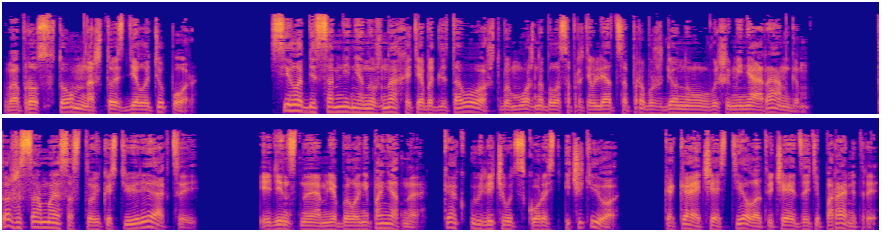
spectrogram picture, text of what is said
Вопрос в том, на что сделать упор. Сила без сомнения нужна хотя бы для того, чтобы можно было сопротивляться пробужденному выше меня рангам. То же самое со стойкостью и реакцией. Единственное, мне было непонятно, как увеличивать скорость и чутье, какая часть тела отвечает за эти параметры,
